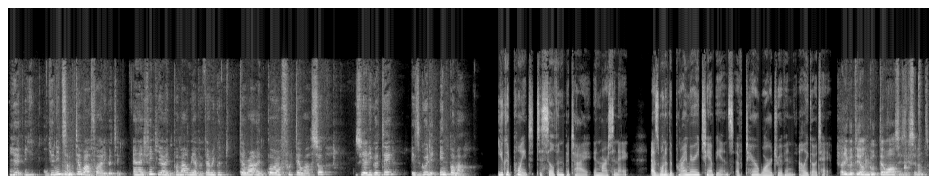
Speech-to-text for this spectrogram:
You, you, you need some terroir for aligoté. And I think here in Pommard we have a very good terroir and powerful terroir. So the aligoté is good in Pommard. You could point to Sylvain Pataille in Marsannay as one of the primary champions of terroir driven aligoté. Aligoté on good terroirs is excellent.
